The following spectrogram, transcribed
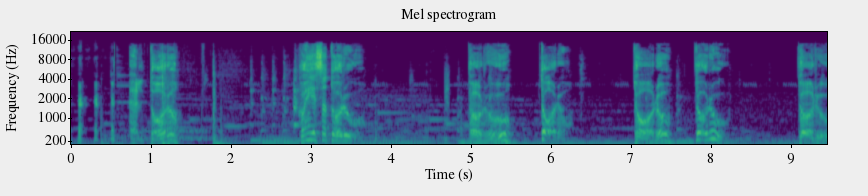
El toro? Conheça Toru. Toru? Toro. Toro? Toru. Toru?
